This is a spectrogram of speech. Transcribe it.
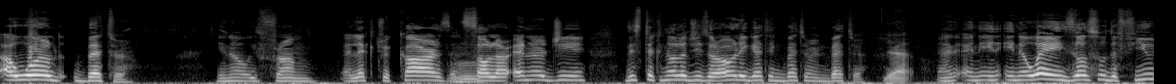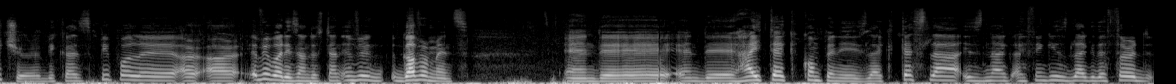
our world better. You know, from electric cars and Mhm. solar energy. These technologies are only getting better and better yeah, and, and in, in a way it's also the future because people uh, are, are everybody's understand even governments and uh, and uh, high tech companies like Tesla is like I think is like the third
